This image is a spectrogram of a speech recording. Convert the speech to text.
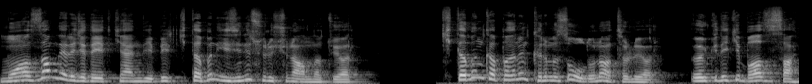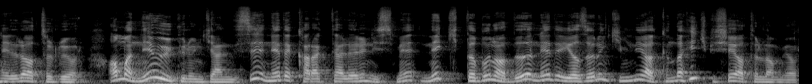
muazzam derecede etkilendiği bir kitabın izini sürüşünü anlatıyor. Kitabın kapağının kırmızı olduğunu hatırlıyor. Öyküdeki bazı sahneleri hatırlıyor. Ama ne öykünün kendisi ne de karakterlerin ismi ne kitabın adı ne de yazarın kimliği hakkında hiçbir şey hatırlamıyor.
